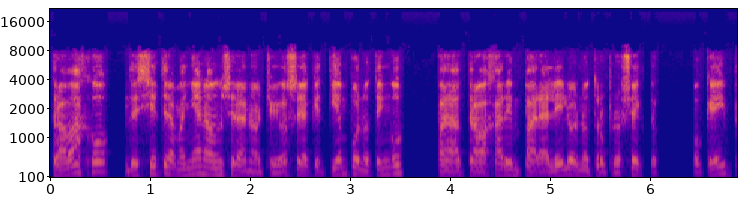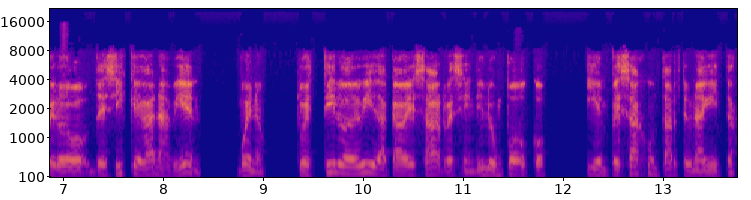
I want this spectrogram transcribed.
Trabajo de 7 de la mañana a 11 de la noche, o sea que tiempo no tengo para trabajar en paralelo en otro proyecto, ¿ok? Pero decís que ganas bien. Bueno, tu estilo de vida, cabeza, rescindile un poco y empezá a juntarte una guita.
